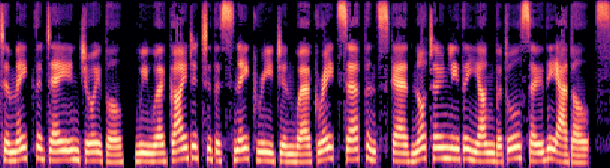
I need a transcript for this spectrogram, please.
To make the day enjoyable, we were guided to the snake region where great serpents scared not only the young but also the adults.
